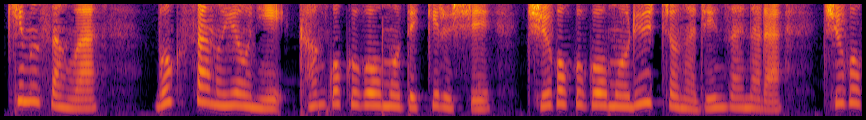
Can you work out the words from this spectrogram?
キムさんはボクさんのように韓国語もできるし中国語も流暢な人材なら中国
